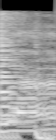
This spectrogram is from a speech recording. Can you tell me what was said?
around.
